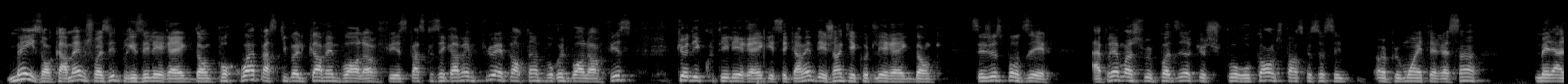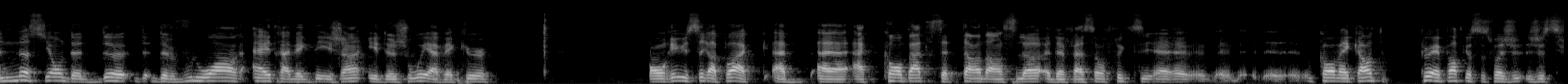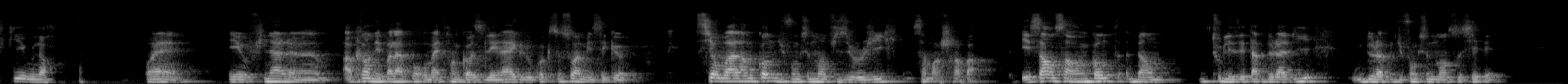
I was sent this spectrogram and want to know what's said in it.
mais ils ont quand même choisi de briser les règles. Donc, pourquoi? Parce qu'ils veulent quand même voir leur fils, parce que c'est quand même plus important pour eux de voir leur fils que d'écouter les règles. Et c'est quand même des gens qui écoutent les règles. Donc, c'est juste pour dire. Après, moi, je ne veux pas dire que je suis pour ou contre. Je pense que ça, c'est un peu moins intéressant. Mais la notion de, de, vouloir être avec des gens et de jouer avec eux, on ne réussira pas à, combattre cette tendance-là de façon euh, euh, euh, convaincante, peu importe que ce soit justifié ou non. Ouais, et au final, après, on n'est pas là pour remettre en cause les règles ou quoi que ce soit, mais c'est que si on va à l'encontre du fonctionnement physiologique, ça ne marchera pas. Et ça, on s'en rend compte dans toutes les étapes de la vie ou de la, du fonctionnement en société.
